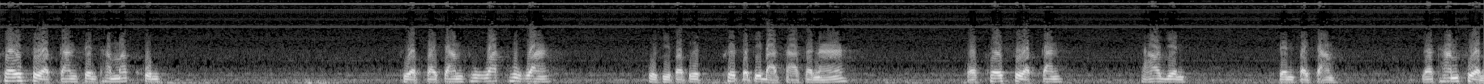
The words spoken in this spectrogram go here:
เคยสวดกันเป็นธรรมคุณ สวดประจำทุกวัดทุกวันผู้ที่ประพฤติเพื่อปฏิบัติศาสนา ก็เคยสวดกัน เช้าเย็นเป็นประจำแล้วทำส่วน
